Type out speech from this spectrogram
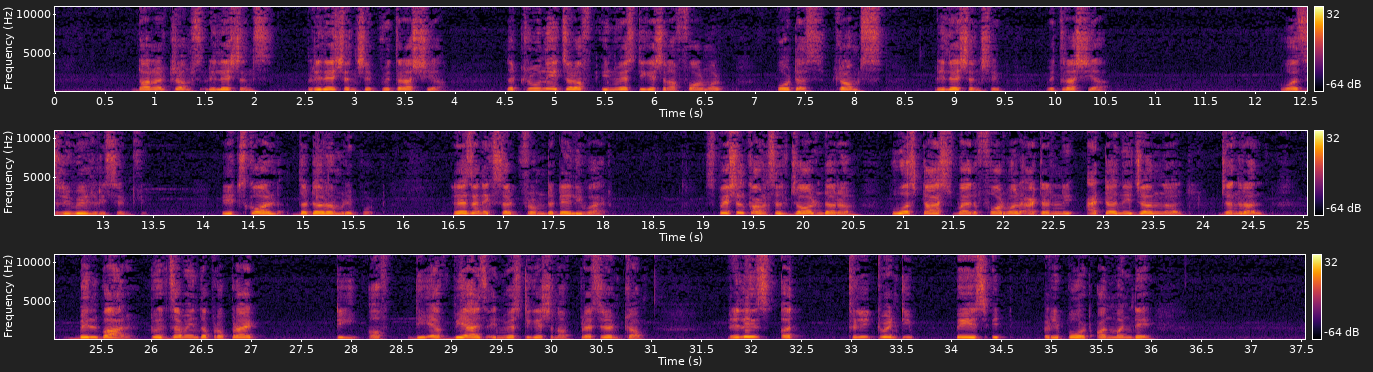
Donald Trump's relations relationship with Russia. The true nature of investigation of former POTUS, Trump's relationship with Russia was revealed recently. It's called the Durham Report. Here's an excerpt from the Daily Wire. Special Counsel John Durham, who was tasked by the former Attorney, Attorney General, General Bill Barr to examine the propriety of the FBI's investigation of President Trump, released a 320 page report on Monday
